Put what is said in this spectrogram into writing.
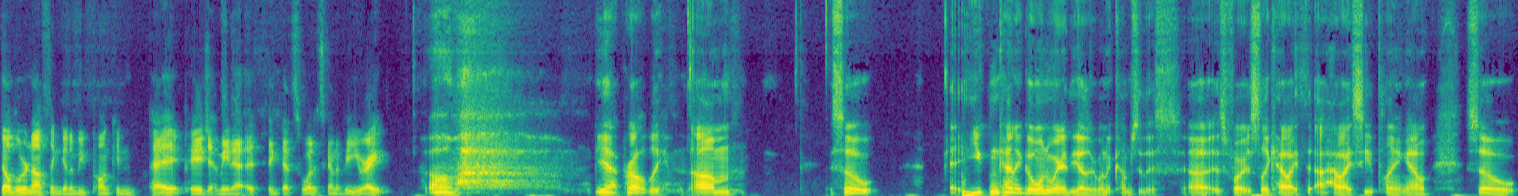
Double or Nothing? Going to be Punk and Page? I mean, I I think that's what it's going to be, right? Um, yeah, probably. Um, so eh, you can kind of go one way or the other when it comes to this, uh, as far as like how I th- how I see it playing out. So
